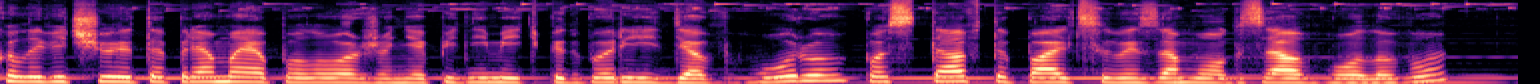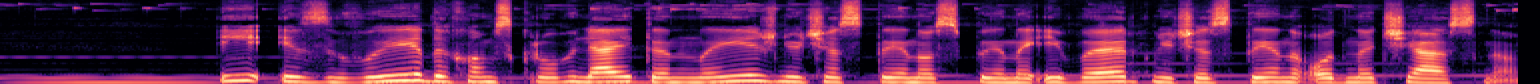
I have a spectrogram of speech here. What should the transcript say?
Коли відчуєте пряме положення, підніміть підборіддя вгору, поставте пальцевий замок за голову і із видихом скругляйте нижню частину спини і верхню частину одночасно.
